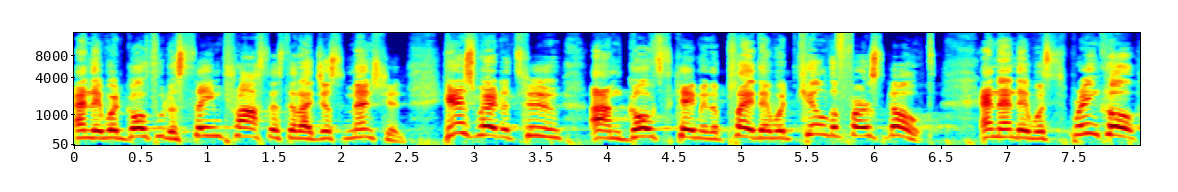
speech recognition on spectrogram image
and they would go through the same process that I just mentioned. Here's where the two um, goats came into play. They would kill the first goat and then they would sprinkle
